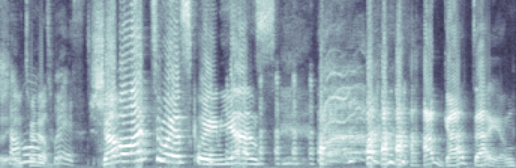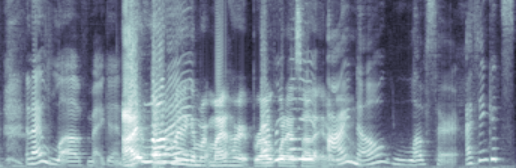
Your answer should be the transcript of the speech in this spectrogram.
But Shyamalan ba- twist. Shyamalan twist, queen. Yes. God damn. And I love Meghan. I love And I- Meghan. Mar- My heart broke when I saw that interview. I know loves her. I think it's.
